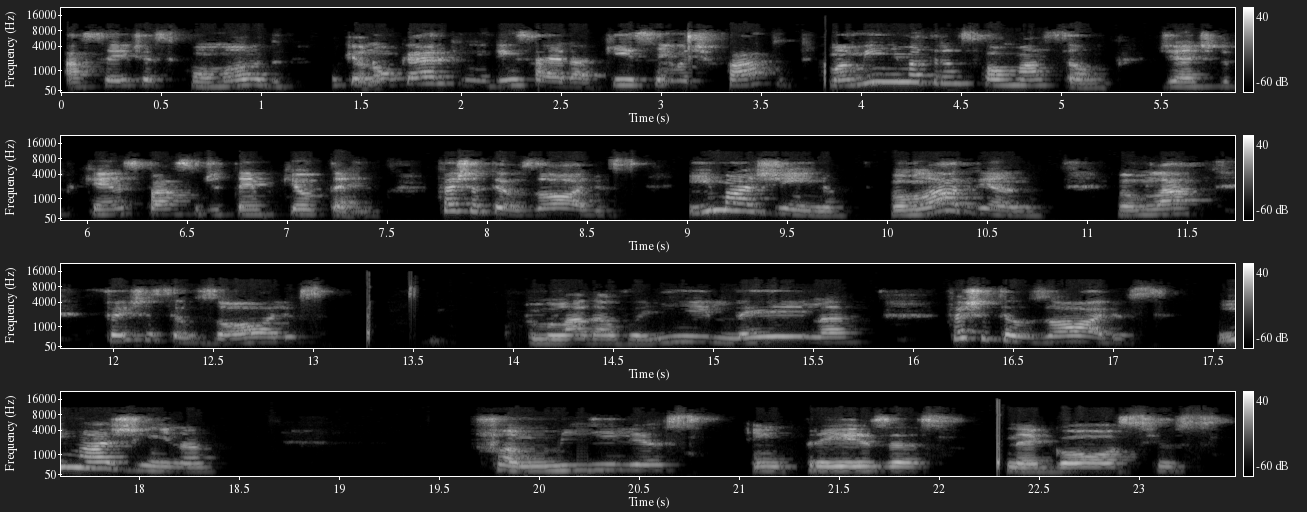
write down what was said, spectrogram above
aceite esse comando, porque eu não quero que ninguém saia daqui sem, de fato, uma mínima transformação diante do pequeno espaço de tempo que eu tenho. Fecha teus olhos e imagina. Vamos lá, Adriana? Vamos lá? Fecha seus olhos. Vamos lá, Dalvani, Leila. Fecha teus olhos e imagina famílias, empresas, negócios,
